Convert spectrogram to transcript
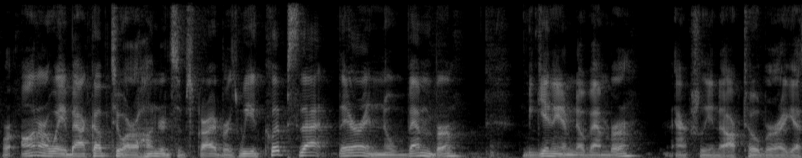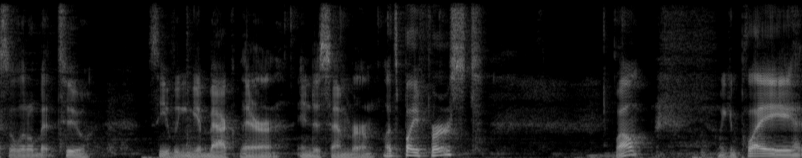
We're on our way back up to our 100 subscribers. We eclipsed that there in November, beginning of November, actually into October, I guess, a little bit too. See if we can get back there in December. Let's play first. Well, we can play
